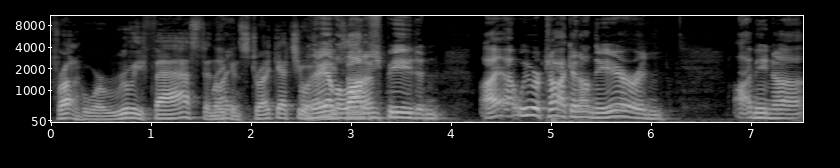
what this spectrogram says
front who are really fast and they can strike at you. Well, at they have any a lot of speed, and I uh, we were talking on the air, and I mean uh,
